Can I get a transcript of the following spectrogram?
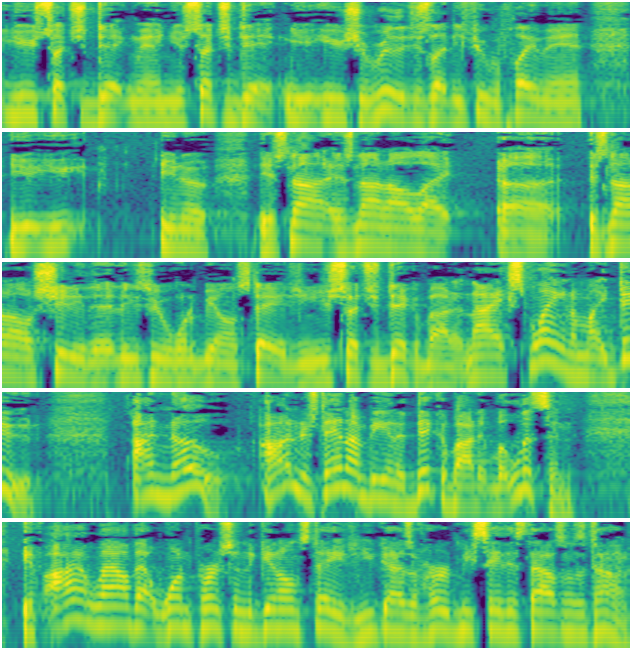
you are such a dick, man. You're such a dick. You you should really just let these people play, man. You you you know, it's not it's not all like uh, it's not all shitty that these people want to be on stage and you're such a dick about it. And I explain, I'm like, dude, I know. I understand I'm being a dick about it, but listen, if I allow that one person to get on stage, and you guys have heard me say this thousands of times,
